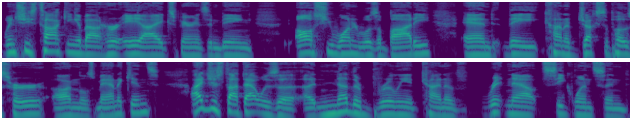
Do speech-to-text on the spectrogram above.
when she's talking about her AI experience and being all she wanted was a body, and they kind of juxtapose her on those mannequins. I just thought that was a another brilliant kind of written out sequence and.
